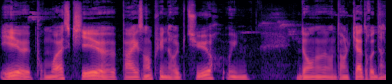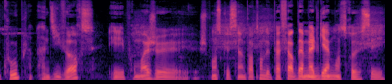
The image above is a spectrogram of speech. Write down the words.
et euh, pour moi, ce qui est euh, par exemple une rupture dans, le cadre d'un couple, un divorce. Et pour moi, je, pense que c'est important de ne pas faire d'amalgame entre ces,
